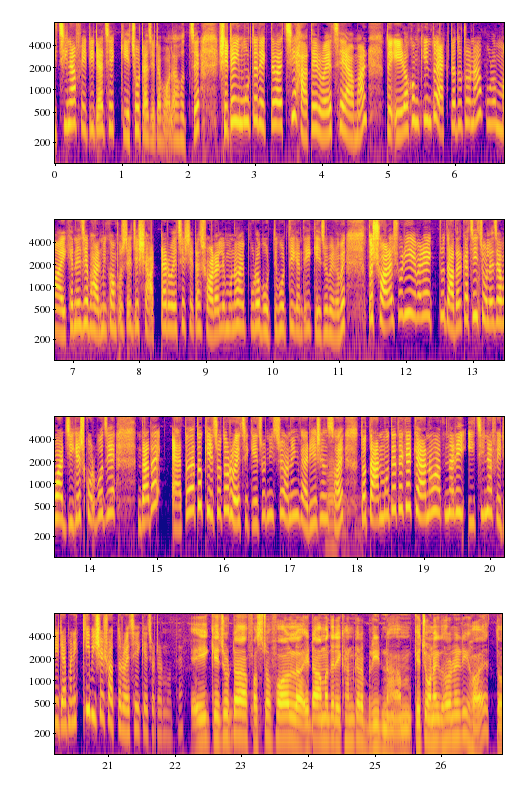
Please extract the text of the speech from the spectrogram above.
ইচিনা ফেটিটা যে কেঁচোটা যেটা বলা হচ্ছে সেটা এই মুহূর্তে দেখতে পাচ্ছি হাতে রয়েছে আমার। তো এরকম কিন্তু একটা দুটো না পুরো মা- এখানে যে ভার্মি কম্পোস্টের যে সারটা রয়েছে সেটা সরালে মনে হয় পুরো ভর্তি ভর্তি এখান থেকে কেঁচো বেরোবে। তো সরাসরি এবারে একটু দাদার কাছেই চলে যাব আর জিজ্ঞেস করব যে দাদা এত এত কেঁচো তো রয়েছে কেঁচো নিশ্চয়ই অনেক ভ্যারিয়েশনস হয়। তো তার মধ্যে থেকে কেন আপনার এই ইচিনা ফেটিটা মানে কি বিশেষত্ব রয়েছে এই কেঁচোটার মধ্যে? এই কেঁচোটা ফার্স্ট অফ অল এটা আমাদের এখানকার ব্রিড না। কেঁচো অনেক ধরনেরই হয়। তো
